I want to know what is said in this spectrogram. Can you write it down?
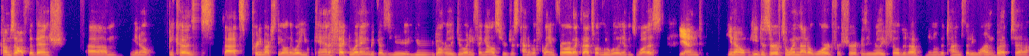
comes off the bench, um, you know, because that's pretty much the only way you can affect winning because you you don't really do anything else. You're just kind of a flamethrower. Like that's what Lou Williams was. Yeah. And you know he deserved to win that award for sure because he really filled it up. You know the times that he won, but uh,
